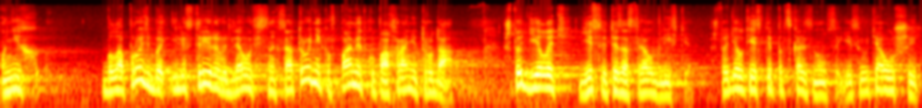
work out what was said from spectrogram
у них была просьба иллюстрировать для офисных сотрудников памятку по охране труда. Что делать, если ты застрял в лифте? Что делать, если ты подскользнулся, если у тебя ушиб,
